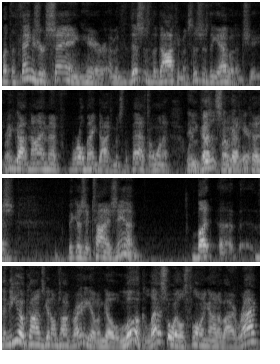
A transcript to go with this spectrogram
But the things you're saying here, I mean, this is the documents. This is the evidence. You, have gotten IMF, World Bank documents in the past. I want to revisit some of that here, because because it ties in. But uh, the neocons get on talk radio and go, look, less oil is flowing out of Iraq.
